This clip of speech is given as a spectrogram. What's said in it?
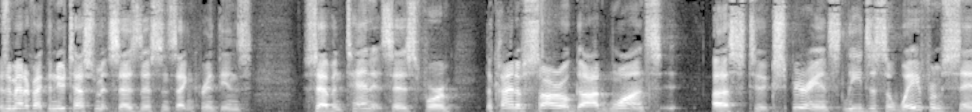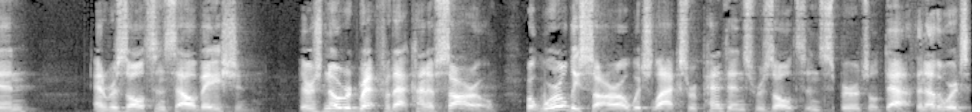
As a matter of fact, the New Testament says this in 2 Corinthians 7:10 it says for the kind of sorrow God wants us to experience leads us away from sin and results in salvation. There's no regret for that kind of sorrow, but worldly sorrow which lacks repentance results in spiritual death. In other words,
